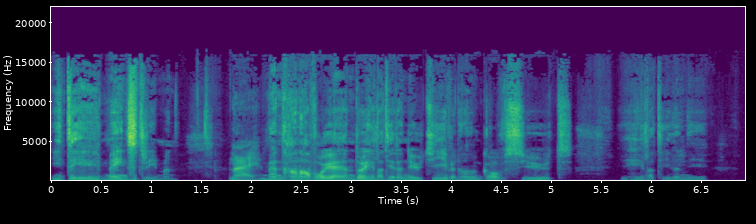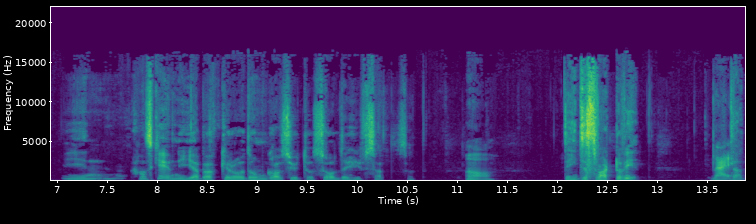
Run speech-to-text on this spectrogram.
Inte i mainstreamen. Nej. Men han var ju ändå hela tiden utgiven. Han gavs ju ut hela tiden i, i han skrev nya böcker och de gavs ut och sålde hyfsat. Så. Ja. Det är inte svart och vitt. Nej. han,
